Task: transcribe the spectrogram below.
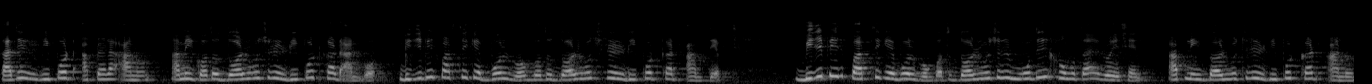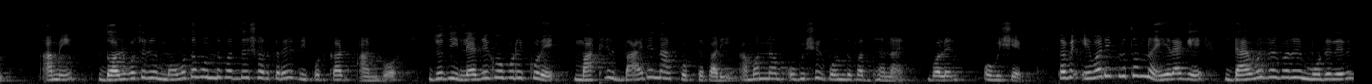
কাজের রিপোর্ট আপনারা আনুন। আমি গত দশ বছরের রিপোর্ট কার্ড আনব। বিজেপির প্রার্থীকে বলব গত দশ বছরের রিপোর্ট কার্ড আনতে। বিজেপির প্রার্থীকে বলব, গত দশ বছরের মোদির ক্ষমতায় রয়েছেন। আপনি দশ বছরের রিপোর্ট কার্ড আনুন। আমি দশ বছরের মমতা বন্দ্যোপাধ্যায় সরকারের রিপোর্ট কার্ড আনব। যদি লেজে গোবরে করে মাঠের বাইরে না করতে পারি, আমার নাম অভিষেক বন্দ্যোপাধ্যায় নয়, বলেন অভিষেক। তবে এবারই প্রথম নয়, এর আগে ডায়মন্ড হারবারের মডেলের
